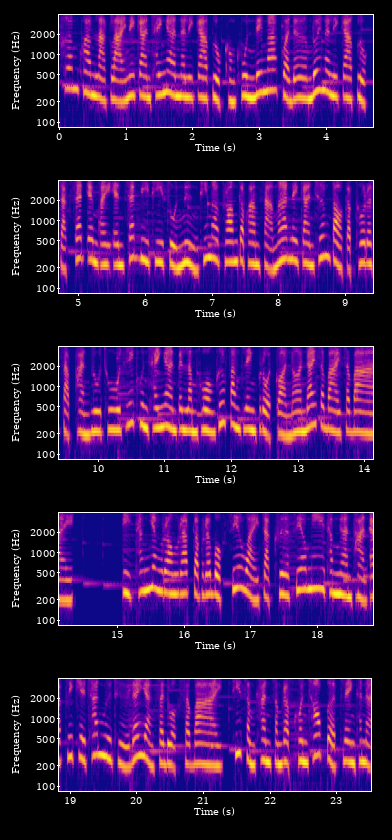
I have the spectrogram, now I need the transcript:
เพิ่มความหลากหลายในการใช้งานนาฬิกาปลุกของคุณได้มากกว่าเดิมด้วยนาฬิกาปลุกจาก ZMIN ZDT01 ที่มาพร้อมกับความสามารถในการเชื่อมต่อกับโทรศัพท์ผ่านบลูทูธให้คุณใช้งานเป็นลำโพงเพื่อฟังเพลงโปรดก่อนนอนได้สบายๆ อีกทั้งยังรองรับกับระบบเซี่ยวไหวจากเครือเซี่ยวมี่ทำงานผ่านแอปพลิเคชันมือถือได้อย่างสะดวกสบาย ที่สำคัญสำหรับคนชอบเปิดเพลงขณะ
